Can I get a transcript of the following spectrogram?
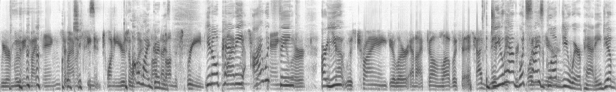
we were moving my things, and Oh, I haven't jeez. seen it in 20 years. Oh, when Oh, I my goodness. on the screen. You know, Patty, I would think, are you- That was triangular, and I fell in love with it. Do you have, what 20 size glove do you wear, Patty? Do you have,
